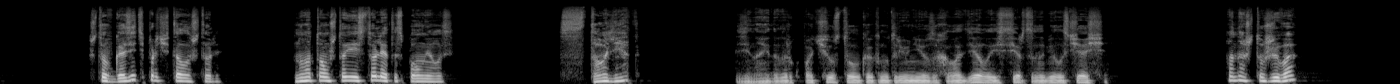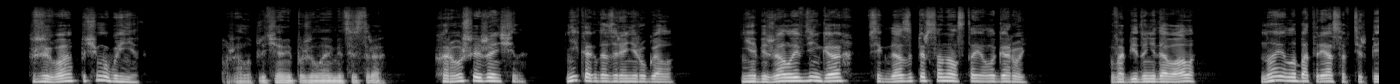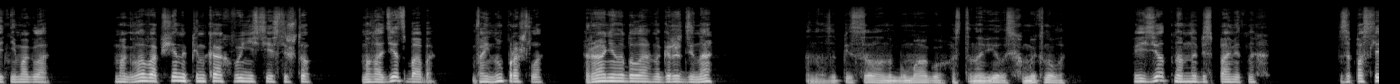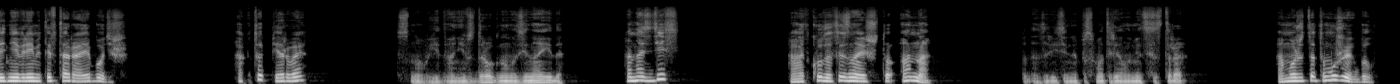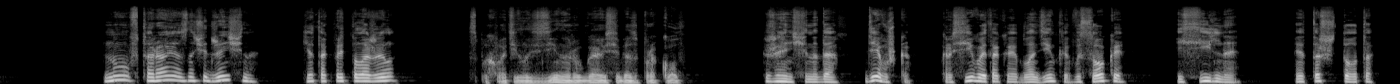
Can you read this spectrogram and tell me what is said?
Что, в газете прочитала, что ли? Ну, о том, что ей сто лет исполнилось». «Сто лет?» Зинаида вдруг почувствовала, как внутри у нее захолодело, и сердце забилось чаще. «Она что, жива?» Жива, почему бы и нет? Пожала плечами пожилая медсестра. Хорошая женщина. Никогда зря не ругала. Не обижала и в деньгах, всегда за персонал стояла горой. В обиду не давала. Но и лоботрясов терпеть не могла. Могла вообще на пинках вынести, если что. Молодец, баба. Войну прошла. Ранена была, награждена. Она записала на бумагу, остановилась, хмыкнула. Везет нам на беспамятных. За последнее время ты вторая будешь. «А кто первая?» Снова едва не вздрогнула Зинаида. «Она здесь?» «А откуда ты знаешь, что она?» Подозрительно посмотрела медсестра. «А может, это мужик был?» «Ну, вторая, значит, женщина. Я так предположила». Спохватилась Зина, ругая себя за прокол. «Женщина, да. Девушка. Красивая такая, блондинка, высокая и сильная. Это что-то.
